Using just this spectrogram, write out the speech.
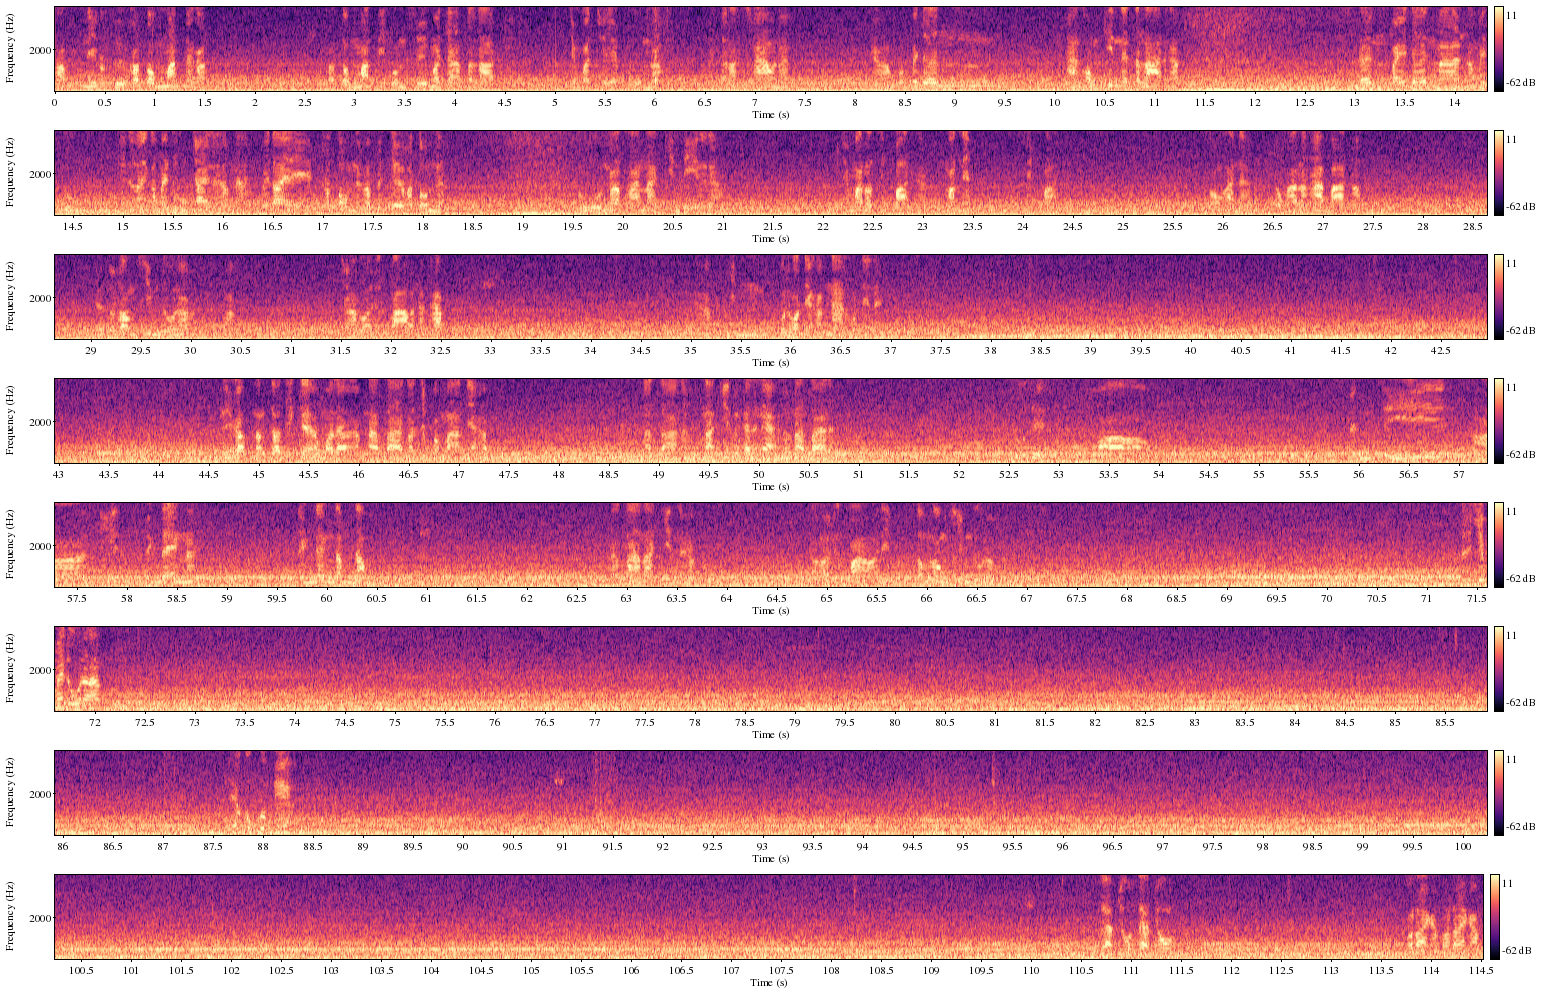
ครับ นี่ก็คือข้าวต้มมัดนะครับข้าวต้มมัดที่ผมซื้อมาจากตลาดจังหวัดชัยภูมิเนาะเป็นตลาดเช้านะนะครับผมไปเดินหาของกินในตลาดนะครับ เดินไปเดินมาก็ไม่ถูกกินอะไรก็ไม่ถูกใจนะครับเนี่ยไปได้ข้าวต้มเนี่ยครับไปเจอข้าวต้มเนี่ยดูน่าทานน่ากินดีนะเนี่ยอย่างมัดละสิบบาทครับมัดเนี่ยสิบบาทสองอันนะตกอันละห้าบาทเนาะ ดี๋ยวจะลองชิมดูนะครับจะอร่อยหรือเปล่านะครับนะครับ กินบนรถเนี่ยครับหน้ารถเนี่ยนะนี่ครับ หลังจากที่แกะออกมาแล้วครับ หน้าตาก็จะประมาณเนี้ยครับ หน้าตานะน่ากินเหมือนกันนะเนี่ยหน้าตาเนี่ยดูสิว้าว เป็นสี อ่า สีแดงๆนะ แด งๆดำๆหน้าตาน่ากินนะครับ อร่อยหรือเปล่าอันนี้ต้องลองชิมดูนะจะชิมให้ดูนะครับ บอยู่แซบอยู่พอได้ครับพอได้ครับ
